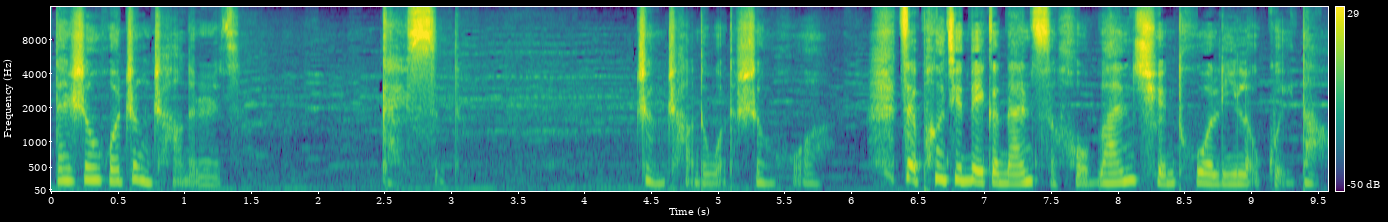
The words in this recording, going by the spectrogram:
但生活正常的日子。该死的，正常的我的生活，在碰见那个男子后，完全脱离了轨道。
